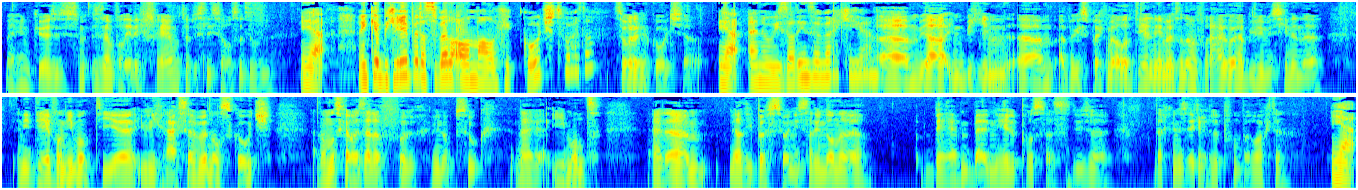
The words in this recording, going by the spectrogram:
met hun keuzes. Dus ze zijn volledig vrij om te beslissen wat ze doen. Ja, en ik heb begrepen dat ze wel allemaal gecoacht worden? Ze worden gecoacht, ja. Ja, en hoe is dat in zijn werk gegaan? Um, ja, in het begin hebben we gesprek met alle deelnemers en dan vragen we, hebben jullie misschien een, een idee van iemand die uh, jullie graag zouden hebben als coach? En anders gaan we zelf voor hun op zoek naar iemand. En um, ja, die persoon staat in dan uh, bij, bij een hele proces. Dus uh, daar kun je zeker hulp van verwachten. Ja,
